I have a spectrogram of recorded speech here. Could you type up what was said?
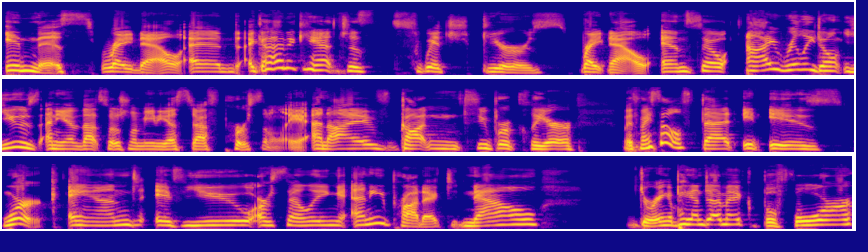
in this right now and I kind of can't just switch gears right now. And so I really don't use any of that social media stuff personally. And I've gotten super clear with myself that it is work. And if you are selling any product now, during a pandemic, before,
